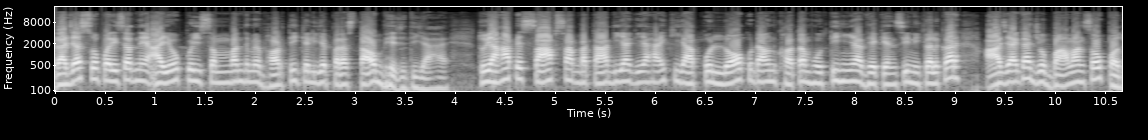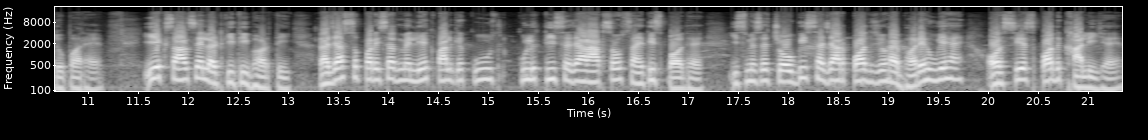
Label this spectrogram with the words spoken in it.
राजस्व परिषद ने आयोग को इस संबंध में भर्ती के लिए प्रस्ताव भेज दिया है। तो यहाँ पे साफ़ साफ़ बता दिया गया है कि आपको लॉकडाउन खत्म होती ही या वैकेंसी निकल कर आ जाएगा जो बावन सौ पदों पर है। एक साल से लटकी थी भर्ती। राजस्व परिषद में लेखपाल के कुल कुल तीस हज़ार आठ सौ सैंतीस पद है। इसमें से चौबीस हज़ार पद जो है भरे हुए हैं और शेष पद खाली है।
